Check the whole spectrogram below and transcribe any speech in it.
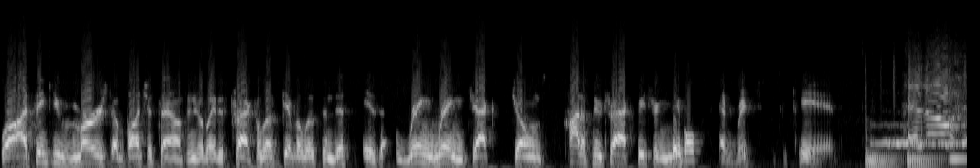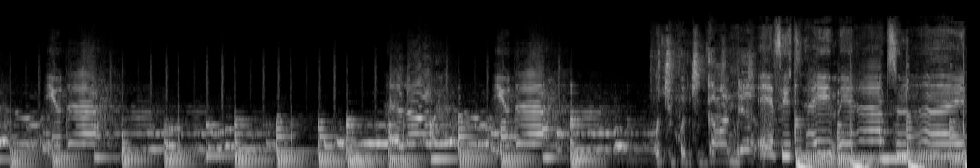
Well, I think you've merged a bunch of sounds in your latest track, so let's give a listen. This is Ring Ring, Jax Jones hottest new track featuring Mabel and Rich the Kid. Hello, you there? Hello, you there? What you, what you gonna do? If you take me out tonight,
